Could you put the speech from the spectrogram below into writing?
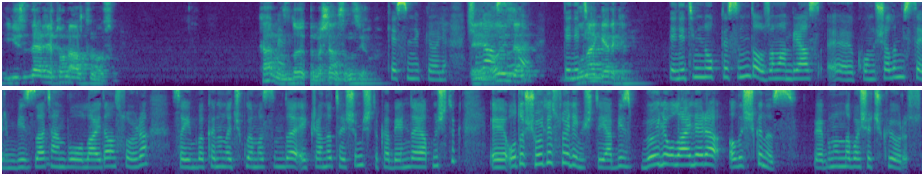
yüzlerce ton altın olsun. Karnınızı doyurma şansınız yok. Kesinlikle öyle. Şimdi Ee, o aslında yüzden denetim buna gereken Denetim noktasını da o zaman biraz e, konuşalım isterim. Biz zaten bu olaydan sonra Sayın Bakan'ın açıklamasında ekranda taşımıştık, haberini de yapmıştık. E, o da şöyle söylemişti ya biz böyle olaylara alışkınız ve bununla başa çıkıyoruz.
